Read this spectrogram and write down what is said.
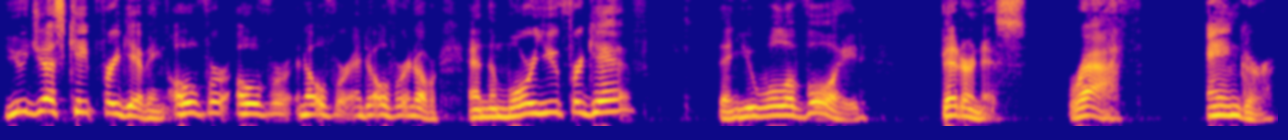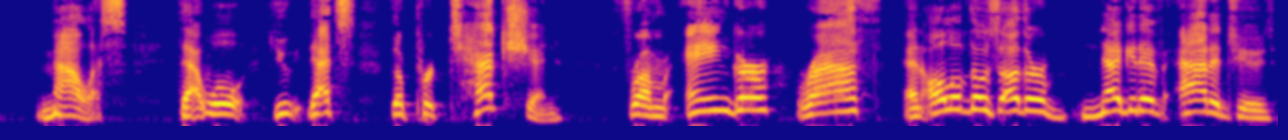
You just keep forgiving over, over, and over, and over, and over. And the more you forgive, then you will avoid bitterness, wrath, anger, malice. That will, you, that's the protection from anger, wrath, and all of those other negative attitudes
